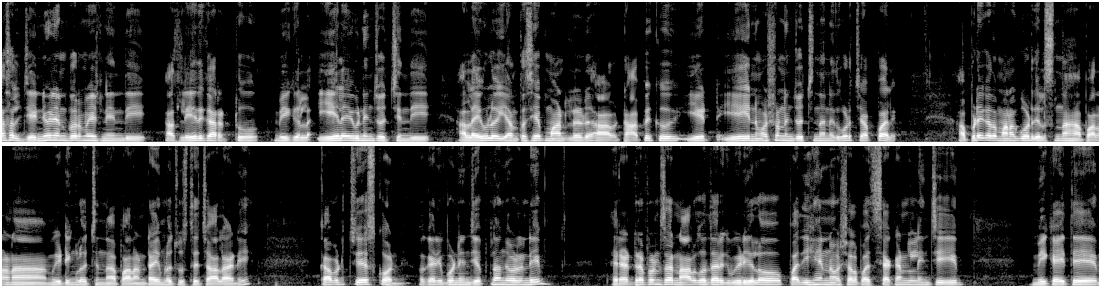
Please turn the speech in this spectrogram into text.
అసలు జెన్యున్ ఇన్ఫర్మేషన్ ఏంది? అసలు ఏది కరెక్టు మీకు ఏ లైవ్ నుంచి వచ్చింది? ఆ లైవ్లో ఎంతసేపు మాట్లాడు ఆ టాపిక్ ఏ ఏ నిమిషం నుంచి వచ్చింది అనేది కూడా చెప్పాలి. అప్పుడే కదా మనకు కూడా తెలుస్తుంది ఆ పలానా మీటింగ్లో వచ్చిందా పలానా టైంలో చూస్తే చాలా అని. కాబట్టి చేసుకోండి. ఓకే ఇప్పుడు నేను చెప్తున్నాను చూడండి. రెడ్ రెఫరెన్స్ సార్ నాలుగో తారీఖు వీడియోలో పదిహేను నిమిషాల పది సెకండ్ల నుంచి మీకైతే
